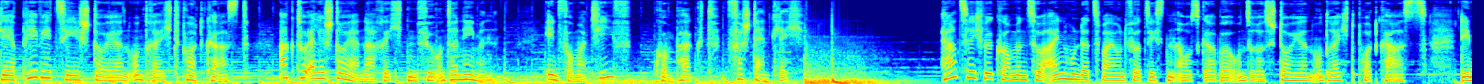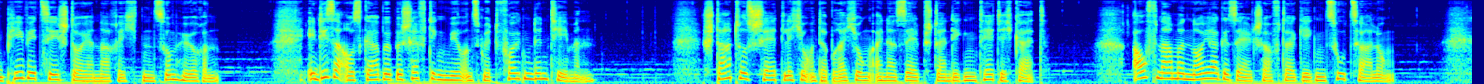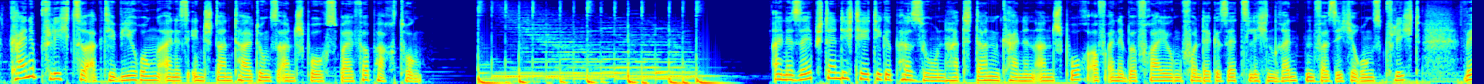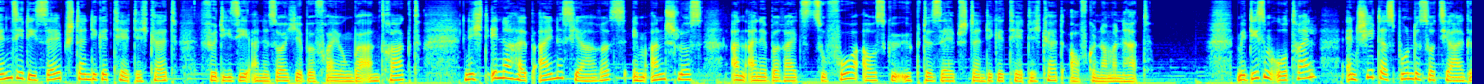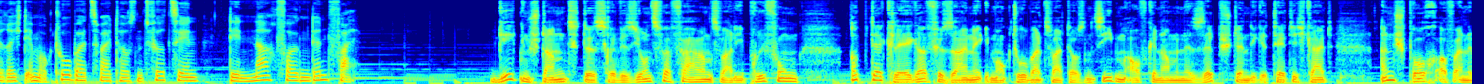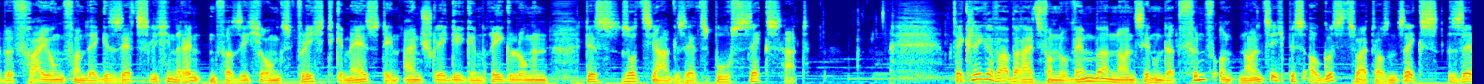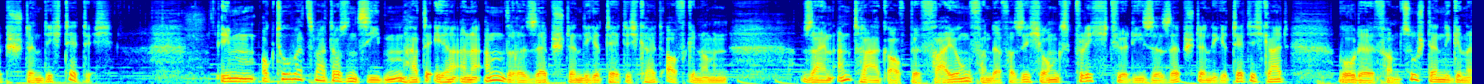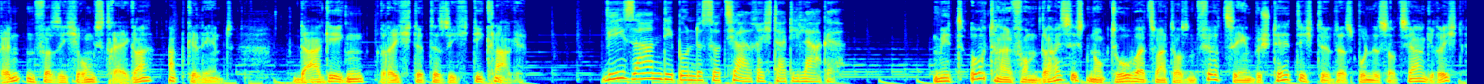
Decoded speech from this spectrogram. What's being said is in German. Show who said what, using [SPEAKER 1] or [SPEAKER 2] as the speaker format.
[SPEAKER 1] Der PwC Steuern und Recht Podcast. Aktuelle Steuernachrichten für Unternehmen. Informativ, kompakt, verständlich. Herzlich willkommen zur 142. Ausgabe unseres Steuern und Recht Podcasts, den PwC Steuernachrichten zum Hören. In dieser Ausgabe beschäftigen wir uns mit folgenden Themen. Statusschädliche Unterbrechung einer selbstständigen Tätigkeit. Aufnahme neuer Gesellschafter gegen Zuzahlung. Keine Pflicht zur Aktivierung eines Instandhaltungsanspruchs bei Verpachtung. Eine selbstständig tätige Person hat dann keinen Anspruch auf eine Befreiung von der gesetzlichen Rentenversicherungspflicht, wenn sie die selbstständige Tätigkeit, für die sie eine solche Befreiung beantragt, nicht innerhalb eines Jahres im Anschluss an eine bereits zuvor ausgeübte selbstständige Tätigkeit aufgenommen hat. Mit diesem Urteil entschied das Bundessozialgericht im Oktober 2014 den nachfolgenden Fall.
[SPEAKER 2] Gegenstand des Revisionsverfahrens war die Prüfung, ob der Kläger für seine im Oktober 2007 aufgenommene selbstständige Tätigkeit Anspruch auf eine Befreiung von der gesetzlichen Rentenversicherungspflicht gemäß den einschlägigen Regelungen des Sozialgesetzbuchs 6 hat. Der Kläger war bereits von November 1995 bis August 2006 selbstständig tätig. Im Oktober 2007 hatte er eine andere selbstständige Tätigkeit aufgenommen. Sein Antrag auf Befreiung von der Versicherungspflicht für diese selbstständige Tätigkeit wurde vom zuständigen Rentenversicherungsträger abgelehnt. Dagegen richtete sich die Klage.
[SPEAKER 1] Wie sahen die Bundessozialrichter die Lage?
[SPEAKER 2] Mit Urteil vom 30. Oktober 2014 bestätigte das Bundessozialgericht,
